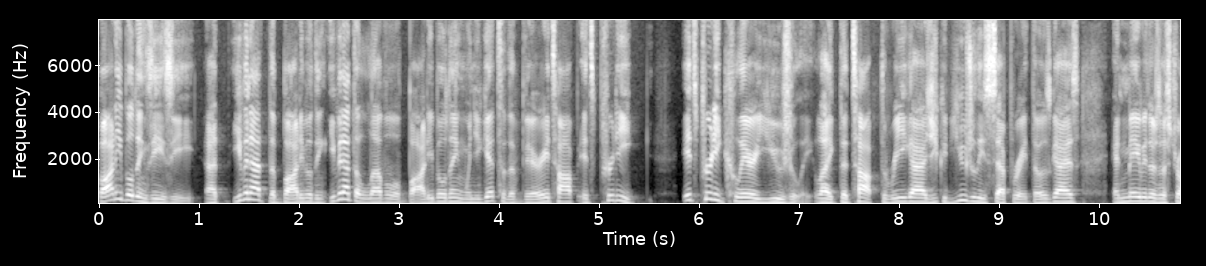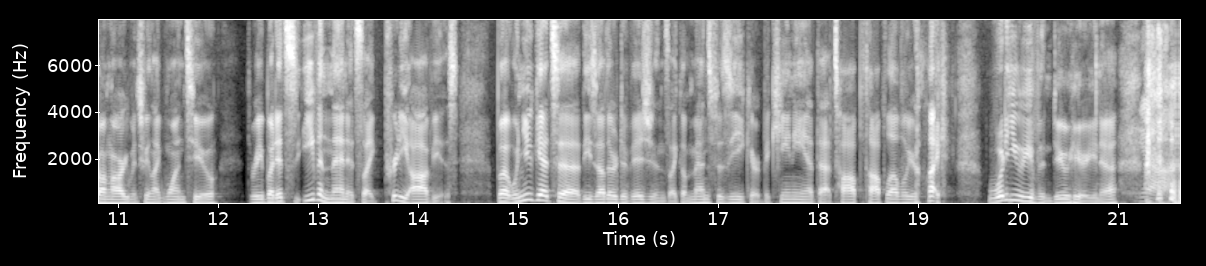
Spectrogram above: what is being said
bodybuilding's easy. At even at the bodybuilding, even at the level of bodybuilding, when you get to the very top, it's pretty. It's pretty clear usually. Like the top three guys, you could usually separate those guys, and maybe there's a strong argument between like one, two, three. But it's even then, it's like pretty obvious. But when you get to these other divisions, like a men's physique or bikini at that top top level, you're like, what do you even do here? You know? yeah,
